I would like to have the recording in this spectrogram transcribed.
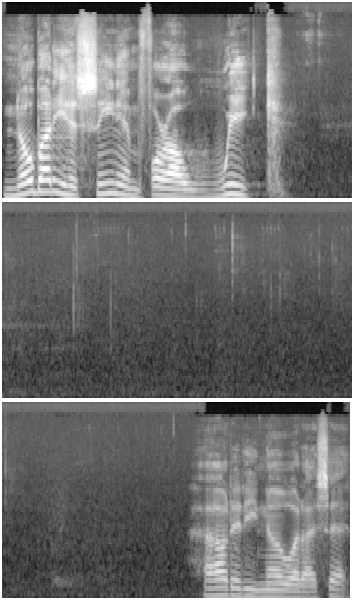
Nobody has seen him for a week. How did he know what I said?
